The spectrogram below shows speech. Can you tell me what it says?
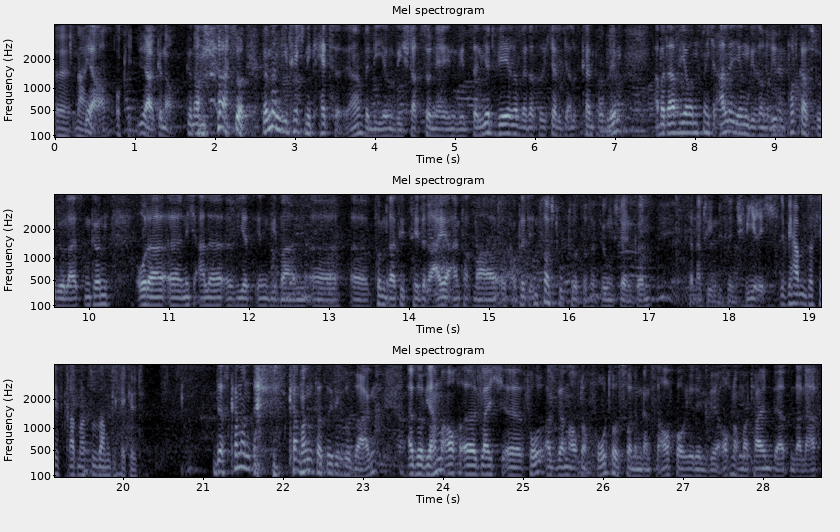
Äh, nein. Ja, Okay. Ja, genau, genau. Also, wenn man die Technik hätte, ja, wenn die irgendwie stationär irgendwie installiert wäre, wäre das sicherlich alles kein Problem. Aber da wir uns nicht alle irgendwie so ein riesen Podcast-Studio leisten können oder äh, nicht alle, äh, wie jetzt irgendwie beim äh, äh, 35C3, einfach mal äh, komplette Infrastruktur zur Verfügung stellen können, ist das natürlich ein bisschen schwierig. Wir haben das jetzt gerade mal zusammen gehackelt. Das kann man, das kann man tatsächlich so sagen. Also wir haben auch äh, gleich, äh, also wir haben auch noch Fotos von dem ganzen Aufbau hier, den wir auch noch mal teilen werden danach.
